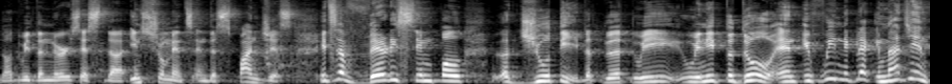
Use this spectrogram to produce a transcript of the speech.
not with the nurses, the instruments and the sponges. It's a very simple uh, duty that, that we, we need to do. And if we neglect, imagine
